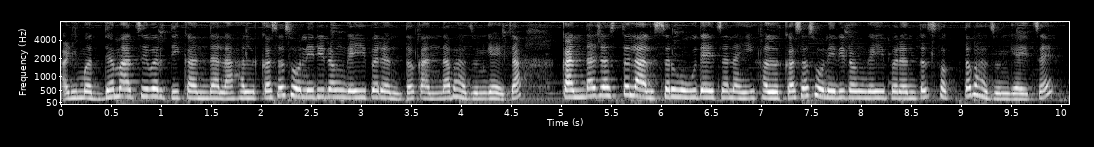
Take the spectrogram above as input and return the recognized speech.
आणि मध्यम आचेवरती कांद्याला हलकासा सोनेरी रंग येईपर्यंत कांदा भाजून घ्यायचा. कांदा जास्त लालसर होऊ द्यायचा नाही हलकासा सोनेरी रंग येईपर्यंतच फक्त भाजून घ्यायचा आहे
